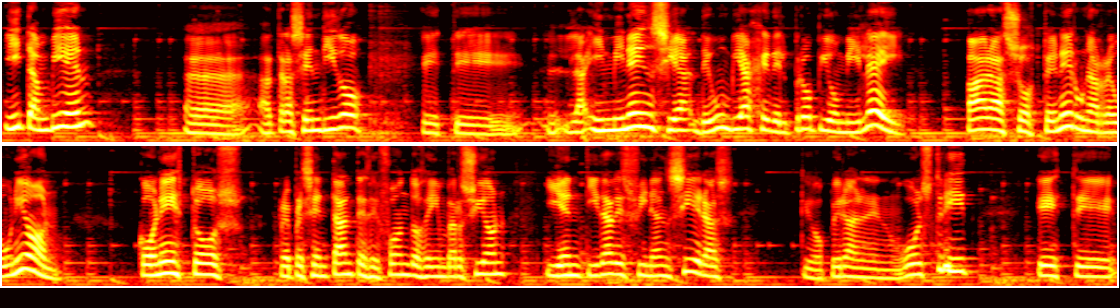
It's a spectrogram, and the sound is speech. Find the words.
y también eh, ha trascendido este, la inminencia de un viaje del propio Milley para sostener una reunión con estos representantes de fondos de inversión y entidades financieras que operan en Wall Street, este,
